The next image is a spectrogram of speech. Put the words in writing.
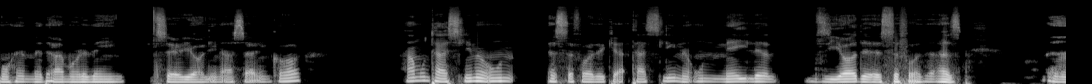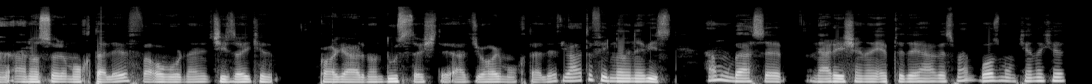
مهمه در مورد این سریال این اثر این کار همون تسلیم اون استفاده که تسلیم اون میل زیاد استفاده از عناصر مختلف و آوردن چیزهایی که کارگردان دوست داشته از جاهای مختلف یا حتی فیلمنامه نویس همون بحث نریشن های ابتدای هر قسمت باز ممکنه که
